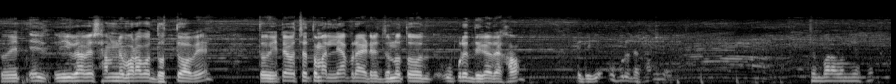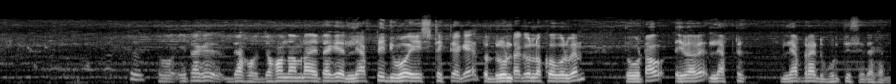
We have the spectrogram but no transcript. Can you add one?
তো এই- এইভাবে সামনে বরাবর ধরতে হবে। তো এটা হচ্ছে তোমার ল্যাপ রাইডের জন্য। তো উপরের দিকে দেখাও। এদিকে উপরে দেখাও। তুমি বরাবর নিয়ে আসো। তো এটাকে দেখো যখন আমরা এটাকে লেফটে দিব এই স্টিকটাকে তো ড্রোনটাকেও লক্ষ্য করবেন। তো ওটাও এইভাবে লেফটে লেফট রাইট ঘুরতেছে দেখেন।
